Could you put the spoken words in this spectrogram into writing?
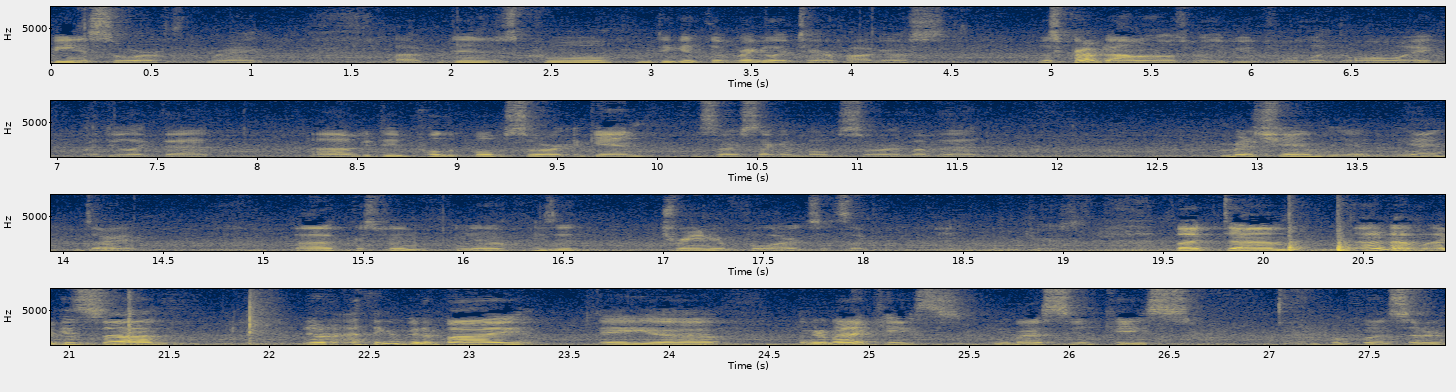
the Venusaur, right? Uh, is cool. We did get the regular Terapagos. This crab domino is really beautiful, like the all white. I do like that. Um, we did pull the Bulbasaur again. This is our second Bulbasaur. I love that. Medicham, yeah, yeah, it's alright. Uh, Crispin, you know, he's a trainer full art, so it's like, yeah, who cares? But um, I don't know. I guess uh, you know, I think I'm gonna buy a. Uh, I'm gonna buy a case. I'm gonna buy a sealed case from Pokemon Center.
